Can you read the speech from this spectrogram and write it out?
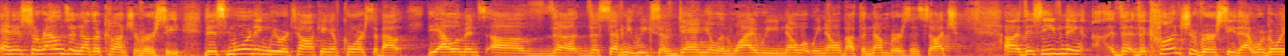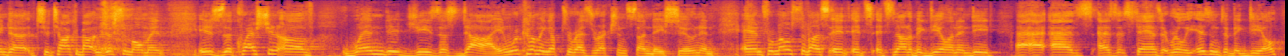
And it surrounds another controversy. This morning we were talking, of course, about the elements of the, the 70 weeks of Daniel and why we know what we know about the numbers and such. Uh, this evening, the, the controversy that we're going to, to talk about in just a moment is the question of when did Jesus die? And we're coming up to Resurrection Sunday soon. And, and for most of us, it, it's, it's not a big deal. And indeed, as, as it stands, it really isn't a big deal.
